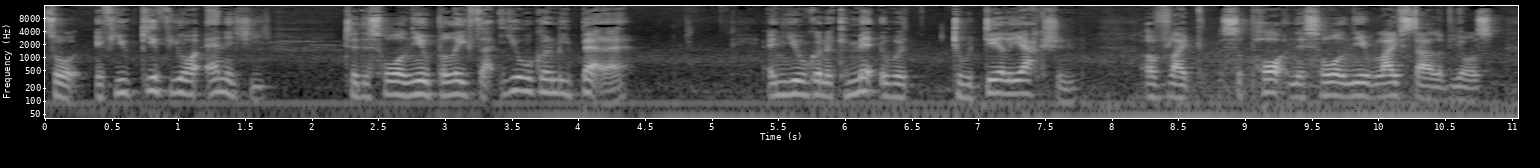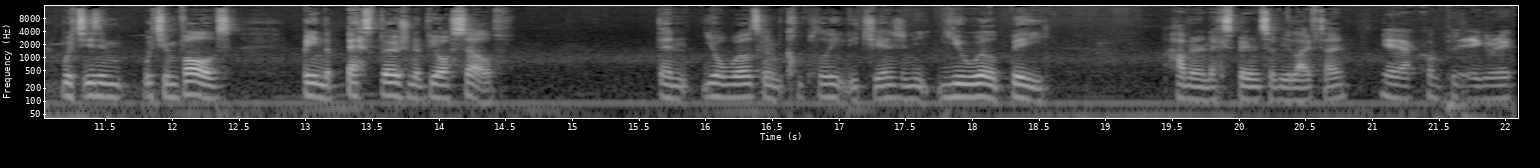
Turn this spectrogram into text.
So if you give your energy to this whole new belief that you are going to be better, and you're going to commit to a to a daily action of like supporting this whole new lifestyle of yours, which is in, which involves being the best version of yourself, then your world's going to be completely changed, and you, will be having an experience of your lifetime. Yeah, I completely agree.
